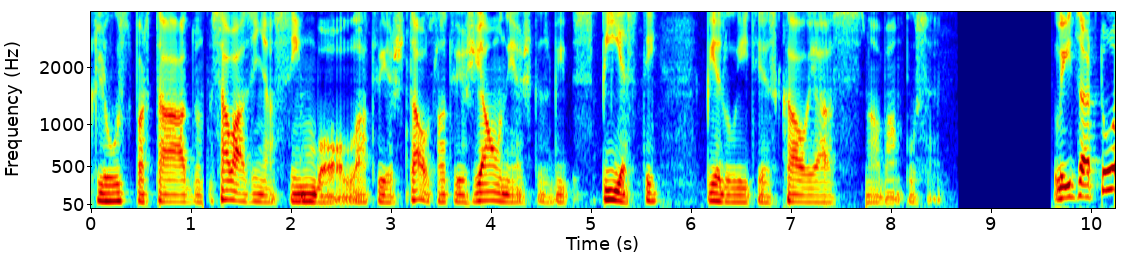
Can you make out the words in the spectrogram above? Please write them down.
kļūst par tādu savā ziņā simbolu latviešu tautas, latviešu jauniešu, kas bija spiesti piedalīties kaujās no abām pusēm. Līdz ar to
